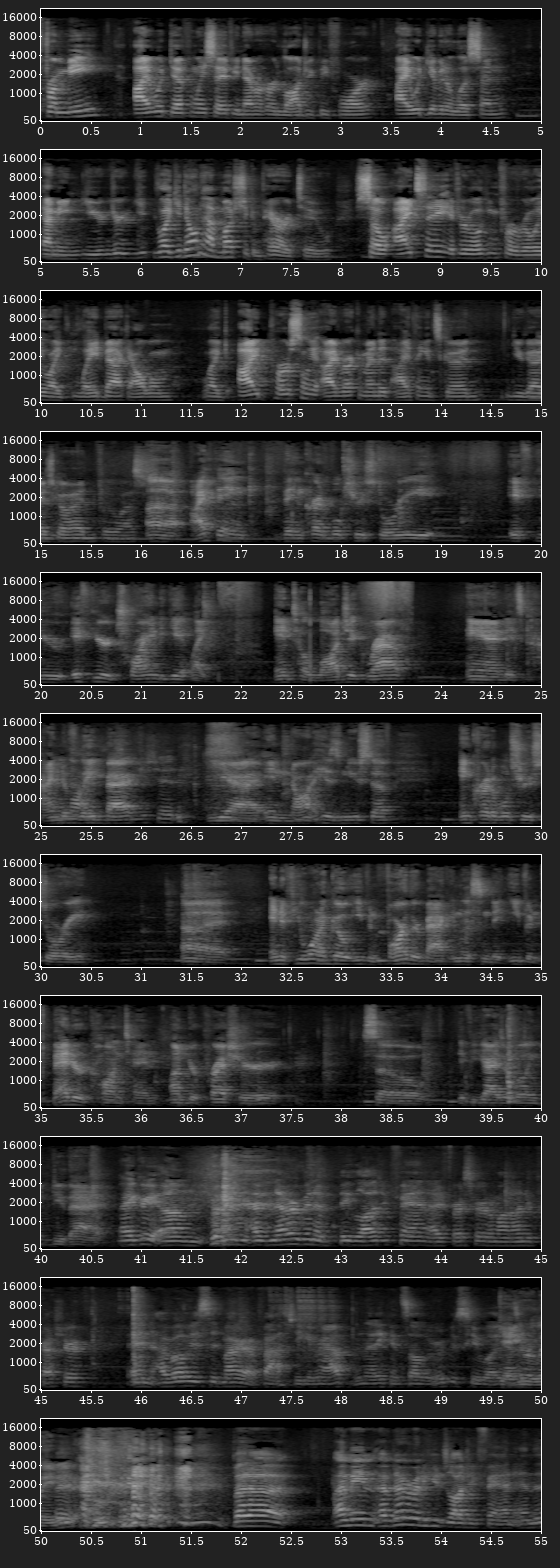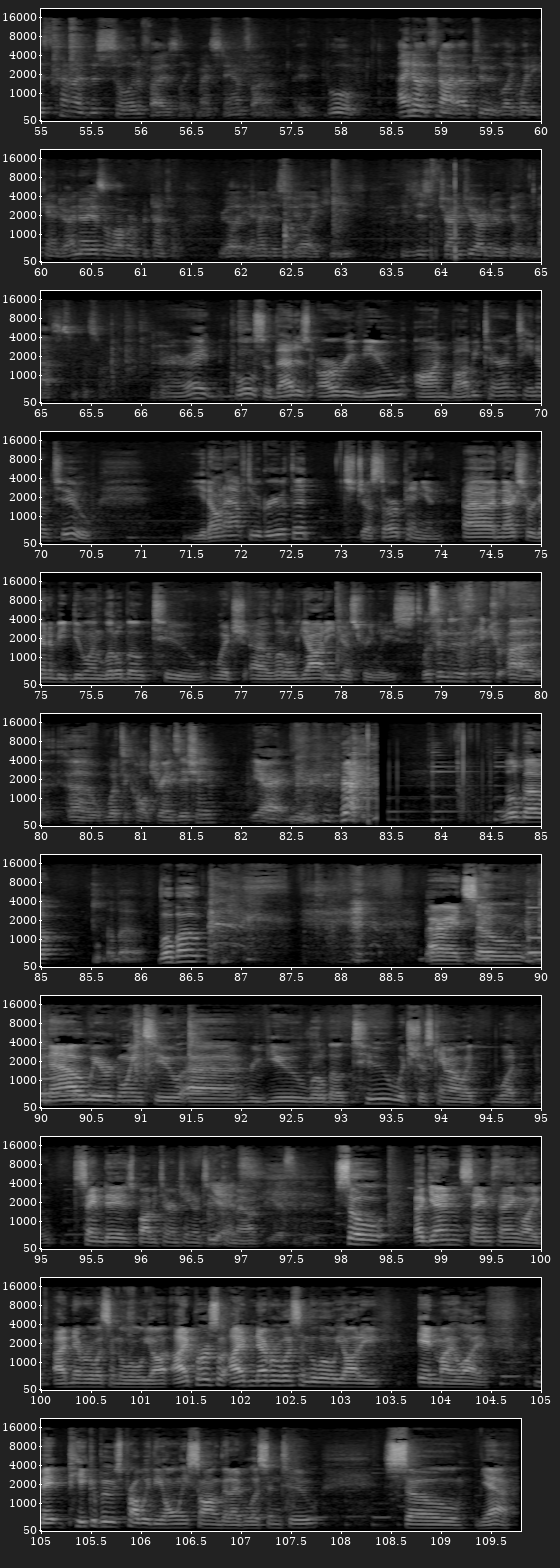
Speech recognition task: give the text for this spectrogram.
from me, I would definitely say if you never heard Logic before, I would give it a listen. I mean, you, you're you, like you don't have much to compare it to, so I'd say if you're looking for a really like laid back album, like I personally, I'd recommend it. I think it's good. You guys go ahead and for the last. Uh, I think the incredible true story. If you're if you're trying to get like into logic rap, and it's kind of Not laid back, Yeah, and not his new stuff. Incredible true story. Uh, and if you want to go even farther back and listen to even better content under pressure, so if you guys are willing to do that, I agree. Um, I mean, I've never been a big Logic fan. I first heard him on Under Pressure, and I've always admired how fast he can rap and that he can solve a Rubik's cube while gang related. but uh, I mean, I've never been a huge Logic fan, and this kind of just solidifies like my stance on him. It, well, I know it's not up to like what he can do. I know he has a lot more potential, really, and I just feel like he's he's just trying too hard to appeal to the masses with this one. All right, cool. So that is our review on Bobby Tarantino 2. You don't have to agree with it. It's just our opinion. Uh, next, we're going to be doing Little Boat 2, which uh, Little Yachty just released. Listen to this intro. Uh, uh, what's it called? Transition. Yeah. Right. Lil Bo. Little boat. Little Boat. All right, so now we are going to uh, review Little Boat 2, which just came out like, what, same day as Bobby Tarantino 2 yes. came out. Yes, it did. So again, same thing. Like I've never listened to Lil Yachty. I personally, I've never listened to Lil Yachty in my life. Ma- Peekaboo's probably the only song that I've listened to. So yeah,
